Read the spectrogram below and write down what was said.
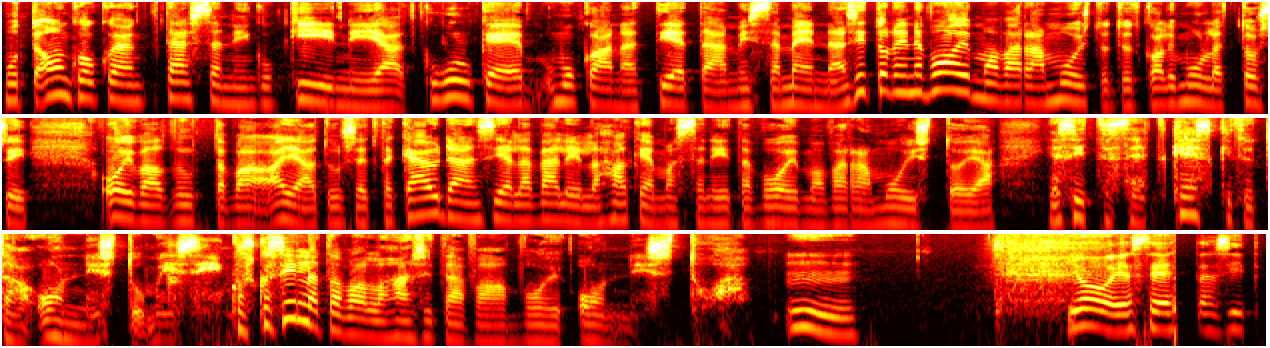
mutta on koko ajan tässä niin kuin kiinni ja kulkee mukana, että tietää missä mennään. Sitten oli ne voimavaran muistot, jotka oli mulle tosi oivaltuttava ajatus, että käydään siellä välillä hakemassa niitä voimavaramuistoja ja sitten se, että keskitytään onnistumisiin, koska sillä tavallahan sitä vaan voi onnistua. Mm. Joo, ja se, että sit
